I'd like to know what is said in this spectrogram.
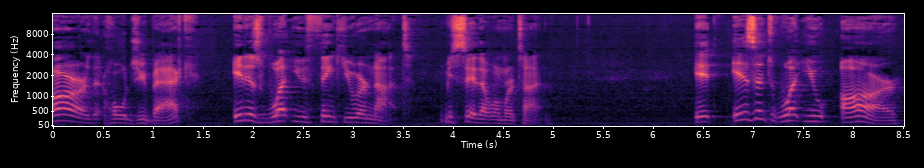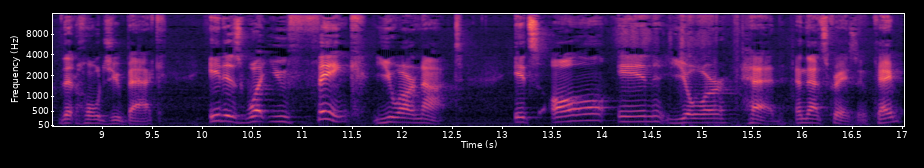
are that holds you back, it is what you think you are not. Let me say that one more time. It isn't what you are that holds you back, it is what you think you are not. It's all in your head. And that's crazy, okay?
